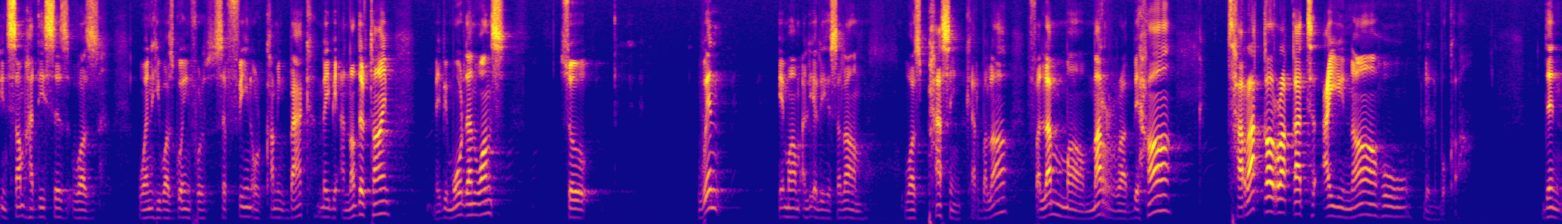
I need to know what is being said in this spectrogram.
in some hadiths was when he was going for Siffin or coming back, maybe another time, maybe more than once. So when Imam Ali alayhi salam was passing Karbala, فَلَمَّا مَرَّ بِهَا تَرَقَرَقَتْ عَيْنَاهُ لِلْبُكَى Then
